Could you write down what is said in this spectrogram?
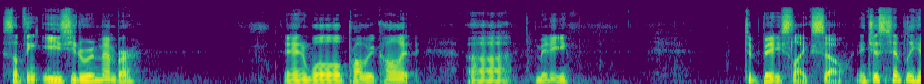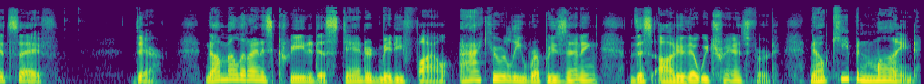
something easy to remember, and we'll probably call it uh, MIDI to bass like so, and just simply hit save. There. Now Melodyne has created a standard MIDI file accurately representing this audio that we transferred. Now keep in mind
